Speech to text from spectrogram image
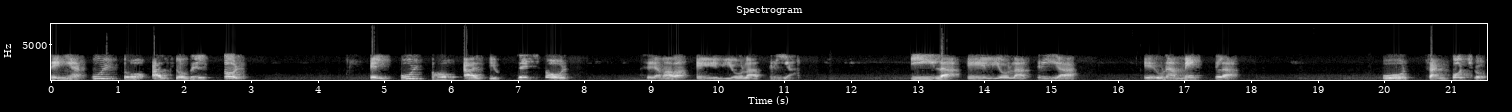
tenía culto al dios del sol. El culto al dios del sol se llamaba heliolatría. Y la heliolatría era una mezcla, un sancocho,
